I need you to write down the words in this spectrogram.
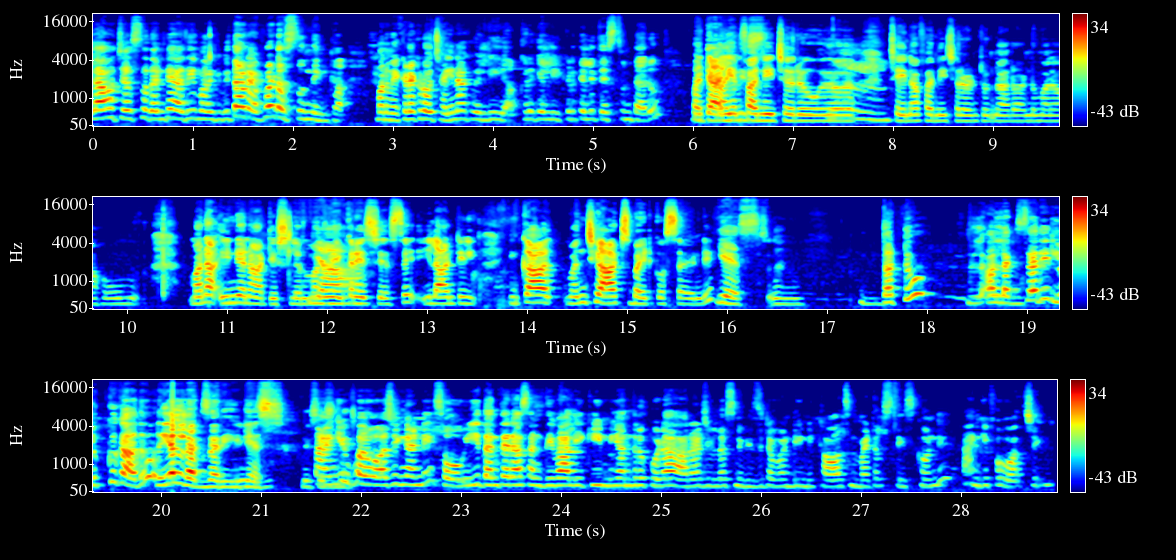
ఎలా వచ్చేస్తుందంటే అది మనకి వితౌట్ ఎఫర్ట్ వస్తుంది ఇంకా. మనం ఎక్కడెక్కడో చైనాకి వెళ్ళి అక్కడికి వెళ్ళి ఇక్కడికి వెళ్ళి తెస్తుంటారు. ఇటాలియన్ ఫర్నిచర్ చైనా ఫర్నిచర్ అంటున్నారు. అండ్ మన హోమ్ మన ఇండియన్ ఆర్టిస్టులను మనం ఎంకరేజ్ చేస్తే ఇలాంటి ఇంకా మంచి ఆర్ట్స్ బయటకు వస్తాయండి. ఎస్ దట్టు లగ్జరీ లుక్ కాదు real luxury thank you for watching అండి. సో ఈ దంతెరాస్ అండ్ దివాళీకి మీ అందరూ కూడా ఆర్ఆర్ జ్యువెలర్స్ని విజిట్ అవ్వండి. మీకు కావాల్సిన మెటల్స్ తీసుకోండి. Thank you for watching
